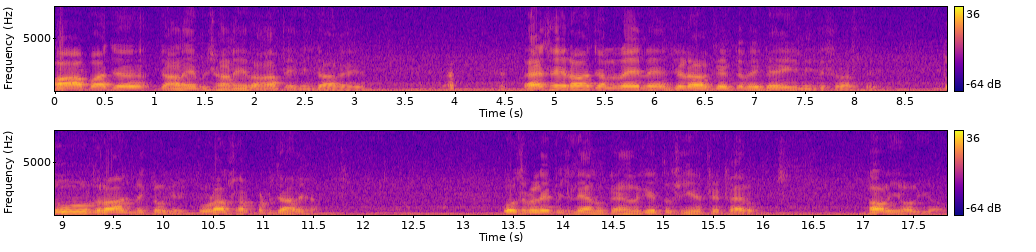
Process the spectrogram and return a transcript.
ਆਪ ਅੱਜ ਜਾਣੇ ਪਛਾਣੇ ਰਾਹਾਂ ਤੇ ਨਹੀਂ ਜਾ ਰਹੇ। ਐਸੇ ਰਾਹ ਚੱਲ ਰਹੇ ਨੇ ਜਿਹੜਾ ਅੱਗੇ ਕਦੇ ਗਏ ਹੀ ਨਹੀਂ ਜਿਸ ਰਸਤੇ। ਦੂਰ ਦਰਾਜ ਨਿਕਲ ਗਏ, ਘੋੜਾ ਸਰਪਟ ਜਾ ਰਿਹਾ। ਉਸ ਵੇਲੇ ਪਿਛਲਿਆਂ ਨੂੰ ਕਹਿਣ ਲੱਗੇ, ਤੁਸੀਂ ਇੱਥੇ ਠਹਿਰੋ ਹੌਲੀ ਹੌਲੀ ਆਓ।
